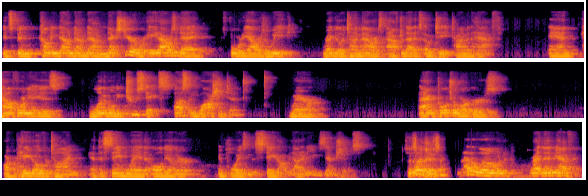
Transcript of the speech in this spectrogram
it's been coming down, down, down. Next year, we're eight hours a day, 40 hours a week, regular time hours. After that, it's OT, time and a half. And California is one of only two states, us and Washington, where agricultural workers are paid overtime at the same way that all the other employees in the state are without any exemptions. So That's just, let alone, right? Then we have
